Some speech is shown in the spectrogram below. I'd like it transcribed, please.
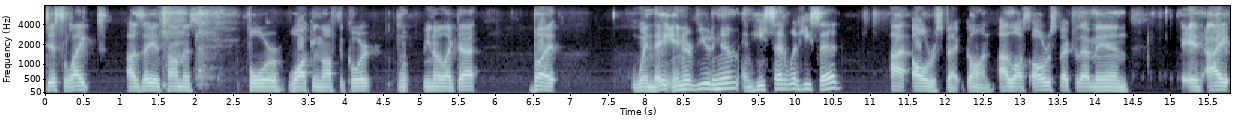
disliked Isiah Thomas for walking off the court, you know, like that. But when they interviewed him and he said what he said, I all respect gone. I lost all respect for that man. If I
